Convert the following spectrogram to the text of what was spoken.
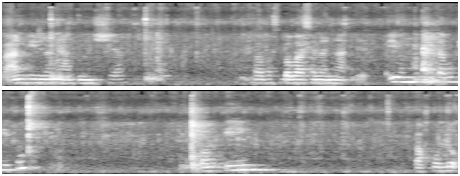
paanuhin lang natin siya. Bawas-bawasan lang natin. Yung tawag dito, konting pakulo.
